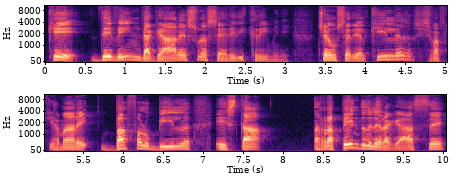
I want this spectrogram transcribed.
che deve indagare su una serie di crimini. C'è un serial killer, si fa chiamare Buffalo Bill e sta rapendo delle ragazze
